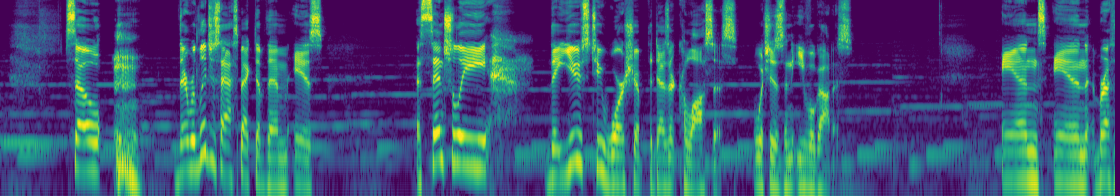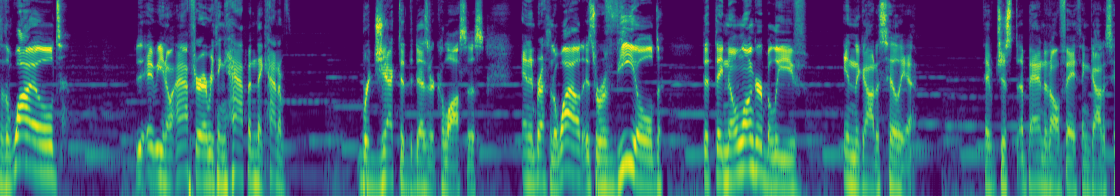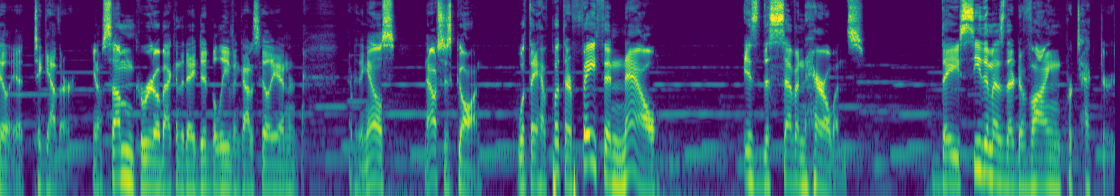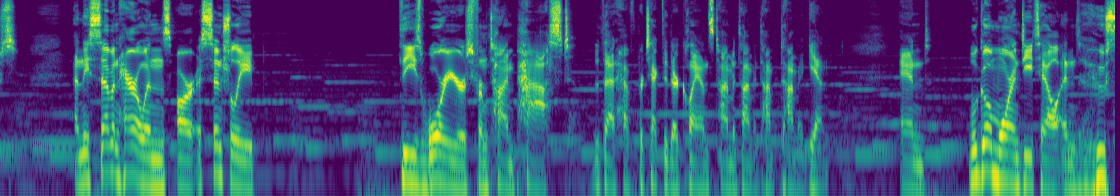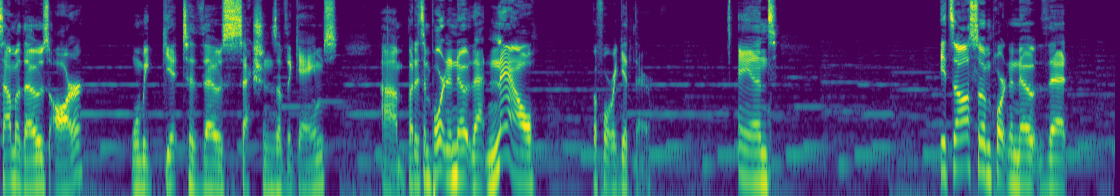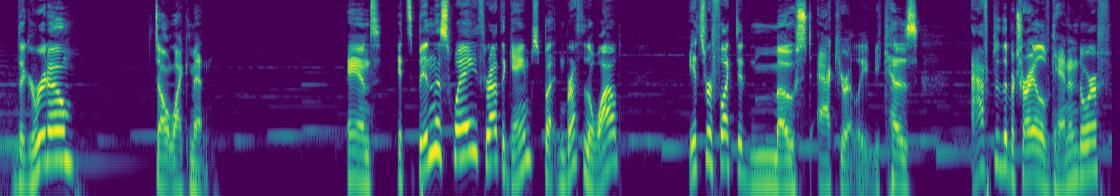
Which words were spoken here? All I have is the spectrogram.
so, their religious aspect of them is essentially they used to worship the desert colossus, which is an evil goddess. And in Breath of the Wild, you know, after everything happened, they kind of rejected the desert colossus. And in Breath of the Wild, it's revealed that they no longer believe in the goddess Hylia. They've just abandoned all faith in goddess Hylia together. You know, some Gerudo back in the day did believe in goddess Hylia and everything else. Now it's just gone. What they have put their faith in now is the seven heroines. They see them as their divine protectors. And these seven heroines are essentially these warriors from time past that have protected their clans time and time and time and time again. And we'll go more in detail and who some of those are when we get to those sections of the games. Um, but it's important to note that now before we get there. And it's also important to note that the Gerudo don't like men. And it's been this way throughout the games, but in Breath of the Wild, it's reflected most accurately because after the betrayal of Ganondorf,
